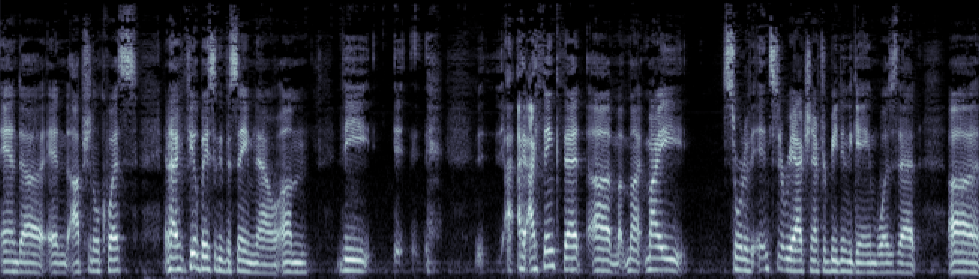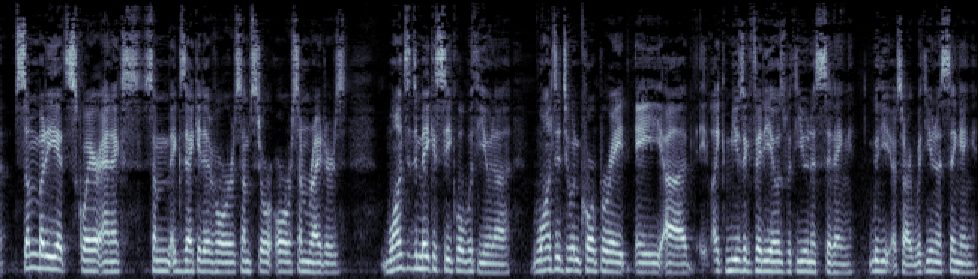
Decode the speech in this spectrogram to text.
and uh, and optional quests, and I feel basically the same now. Um, the I, I think that uh, my my sort of instant reaction after beating the game was that uh, somebody at Square Enix, some executive or some store or some writers, wanted to make a sequel with Yuna, wanted to incorporate a uh, like music videos with Yuna sitting with sorry with Yuna singing,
